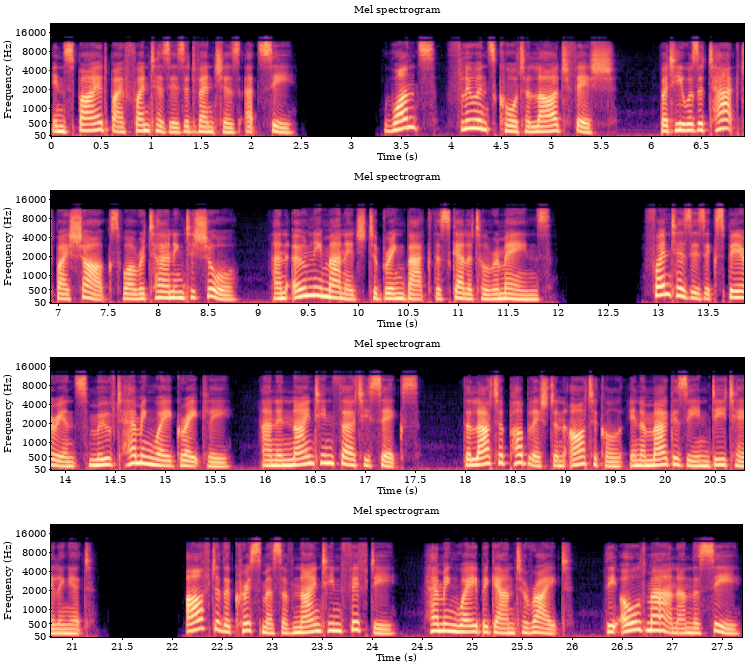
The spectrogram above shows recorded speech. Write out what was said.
inspired by Fuentes' adventures at sea. Once, Fuentes caught a large fish, but he was attacked by sharks while returning to shore, and only managed to bring back the skeletal remains. Fuentes' experience moved Hemingway greatly, and in 1936, the latter published an article in a magazine detailing it. After the Christmas of 1950, Hemingway began to write The Old Man and the Sea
